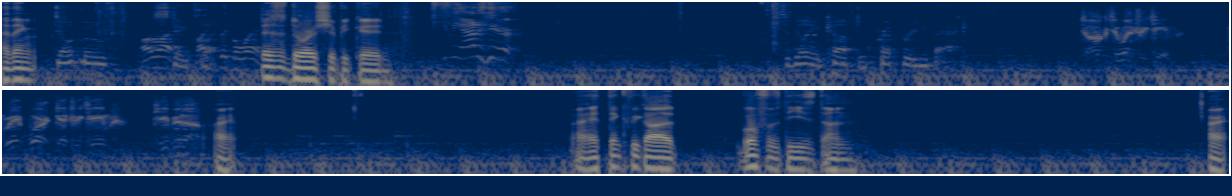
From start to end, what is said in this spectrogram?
I think Don't move. All right, Stay put. this door should be good. Get me out of here! Civilian cuffed and prep for evac. Talk to entry team. Great work, entry team. Keep it up. Alright. Alright, I think we got both of these done. Alright.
